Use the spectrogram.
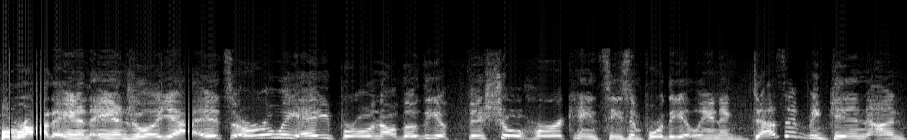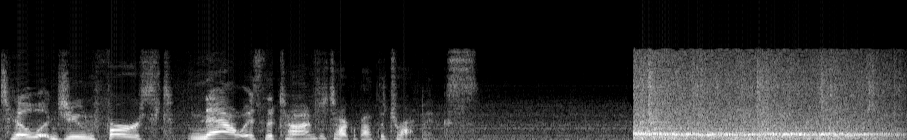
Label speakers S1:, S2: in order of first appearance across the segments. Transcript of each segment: S1: Well, Rod and Angela, yeah, it's early April, and although the official hurricane season for the Atlantic doesn't begin until June 1st, now is the time to talk about the tropics.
